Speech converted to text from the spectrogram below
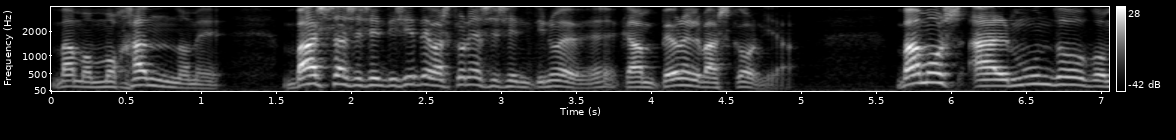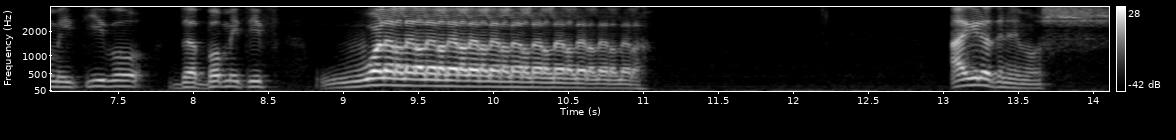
vamos, mojándome. Barça 67, Basconia 69, ¿eh? campeón el Basconia. Vamos al mundo vomitivo, The Vomitive. Aquí lo tenemos.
